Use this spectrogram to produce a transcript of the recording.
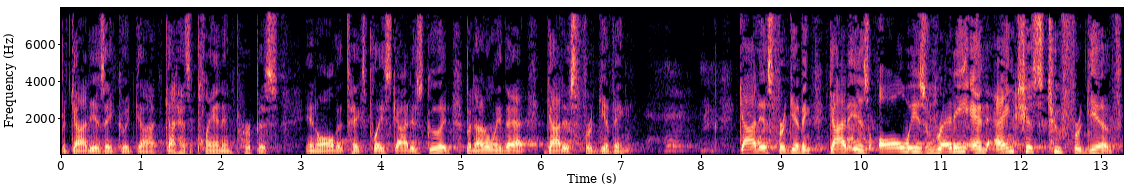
But God is a good God. God has a plan and purpose in all that takes place. God is good, but not only that, God is forgiving. God is forgiving. God is always ready and anxious to forgive.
